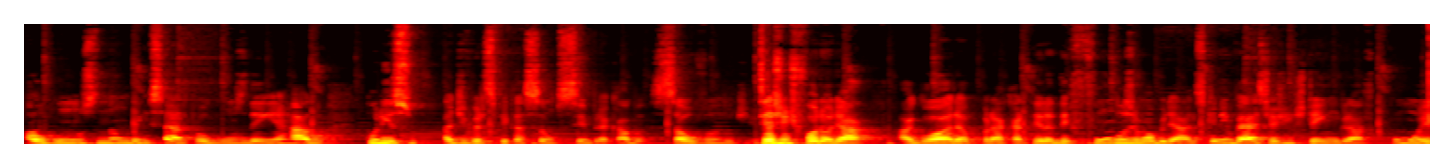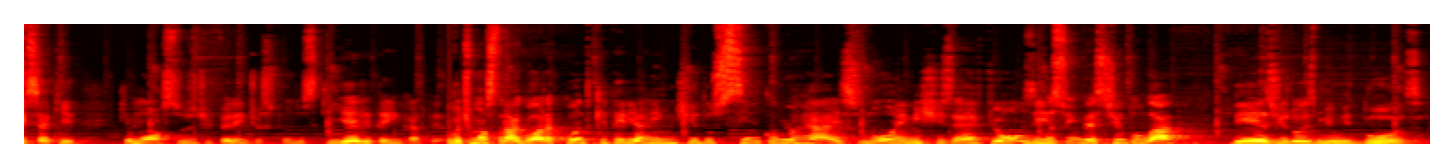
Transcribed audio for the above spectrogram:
alguns não deem certo, alguns deem errado. Por isso, a diversificação sempre acaba salvando o dia. Se a gente for olhar agora para a carteira de fundos imobiliários que ele investe, a gente tem um gráfico como esse aqui, que mostra os diferentes fundos que ele tem em carteira. Eu vou te mostrar agora quanto que teria rendido 5 mil reais no MXF11, isso investido lá desde 2012.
